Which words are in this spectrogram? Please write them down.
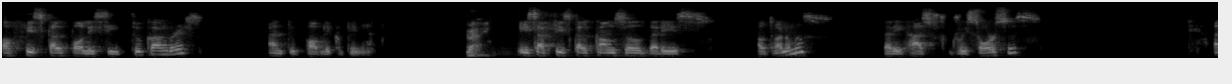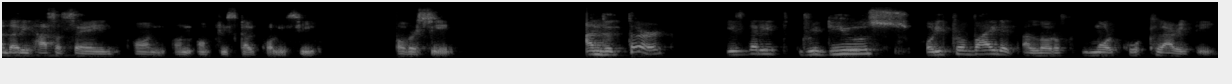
of fiscal policy to Congress and to public opinion. Right. It's a fiscal council that is autonomous, that it has resources, and that it has a say on, on, on fiscal policy overseeing. And the third is that it reduced or it provided a lot of more clarity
